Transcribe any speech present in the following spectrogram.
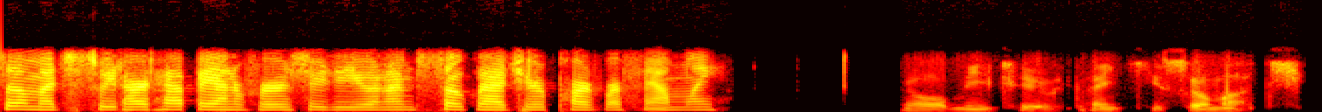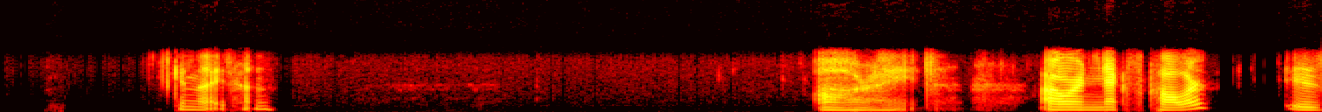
so much, sweetheart. Happy anniversary to you, and I'm so glad you're a part of our family. Oh, me too. Thank you so much. Good night, hon. All right. Our next caller is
